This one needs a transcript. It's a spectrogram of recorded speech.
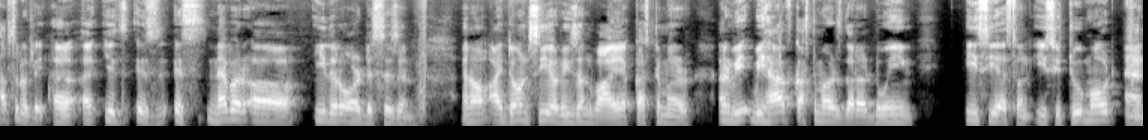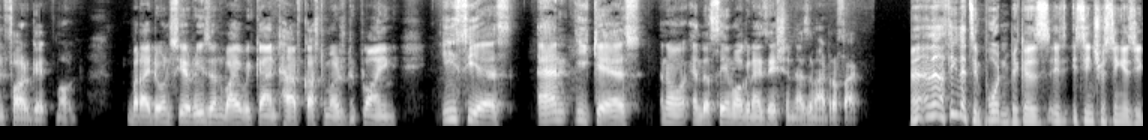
Absolutely, uh, uh it's, it's it's never a either or decision. You know, I don't see a reason why a customer, and we we have customers that are doing ECS on EC2 mode and Fargate mode but I don't see a reason why we can't have customers deploying ECS and EKS, you know, in the same organization. As a matter of fact. And I think that's important because it's interesting as you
